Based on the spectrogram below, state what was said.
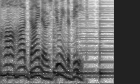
ha ha, ha Dino's doing the beat.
